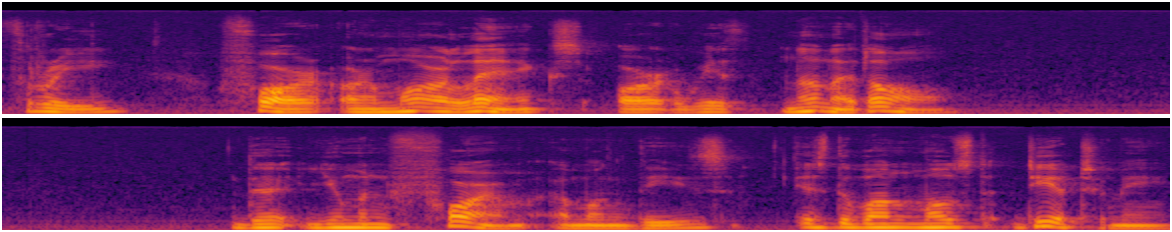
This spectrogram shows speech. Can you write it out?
three, four or more legs or with none at all. The human form among these is the one most dear to me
